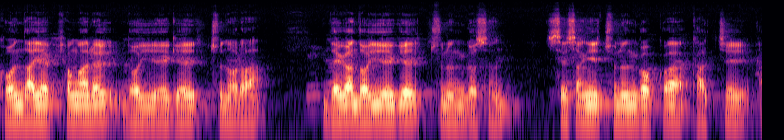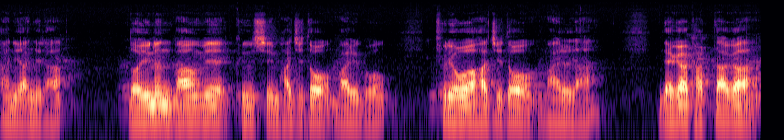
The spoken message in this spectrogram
곧 나의 평안을 너희에게 주노라. 내가 너희에게 주는 것은 세상이 주는 것과 같지 아니하니라. 너희는 마음에 근심하지도 말고 두려워하지도 말라. 내가 갔다가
